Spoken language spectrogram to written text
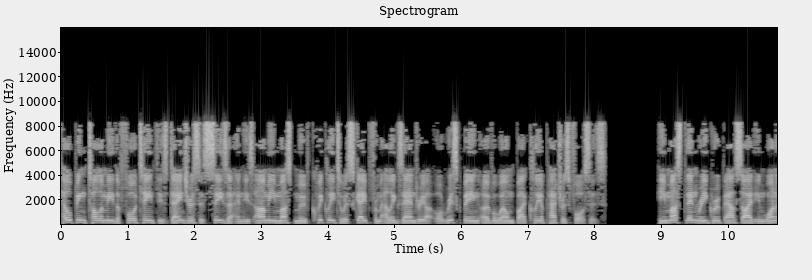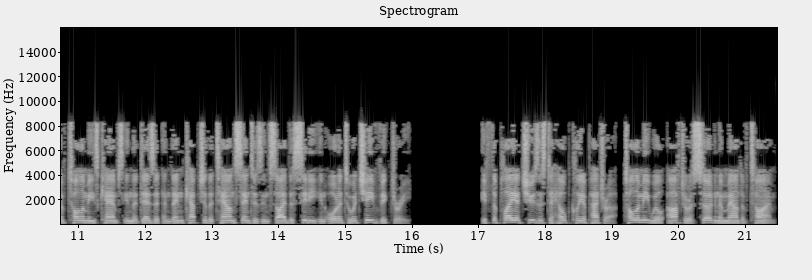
Helping Ptolemy XIV is dangerous as Caesar and his army must move quickly to escape from Alexandria or risk being overwhelmed by Cleopatra's forces. He must then regroup outside in one of Ptolemy's camps in the desert and then capture the town centers inside the city in order to achieve victory. If the player chooses to help Cleopatra, Ptolemy will after a certain amount of time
